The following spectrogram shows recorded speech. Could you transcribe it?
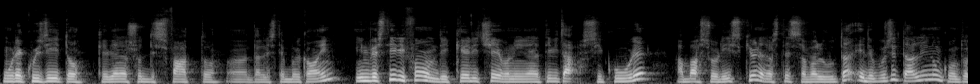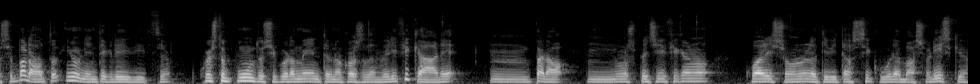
un requisito che viene soddisfatto uh, dalle stablecoin. Investire i fondi che ricevono in attività sicure, a basso rischio, nella stessa valuta e depositarli in un conto separato in un ente creditizio. Questo punto sicuramente è una cosa da verificare, mh, mm, però mh, mm, non specificano quali sono le attività sicure a basso rischio.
